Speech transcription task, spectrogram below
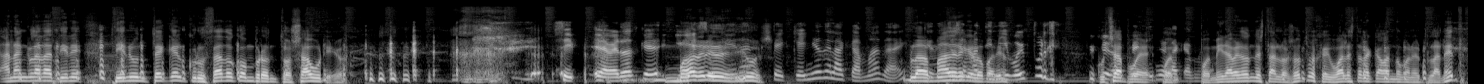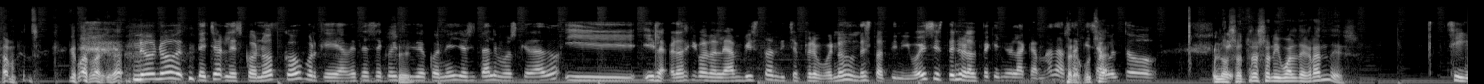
Ana Anglada tiene, tiene un tekel cruzado con brontosaurio. Sí, la verdad es que. y Madre eso de que Dios. el pequeño de la camada, ¿eh? La Que madre que lo parió. Porque Escucha, pues, pues, pues mira a ver dónde están los otros, que igual están acabando con el planeta. Qué barbaridad. No, no, de hecho les conozco porque a veces he coincidido con ellos y tal, hemos quedado y, y la verdad es que cuando le han visto han dicho, pero bueno, ¿dónde está Tiny Boy? Si este no era el pequeño de la camada, o Pero sea que se ha escucha, vuelto... ¿Los Sí. otros son igual de grandes? Sí,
